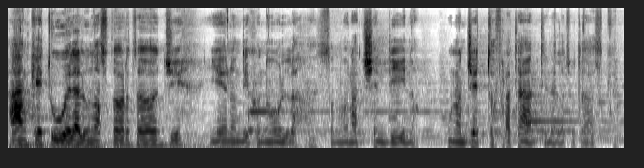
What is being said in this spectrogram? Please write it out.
Anche tu e la luna storta oggi? Io non dico nulla, sono un accendino, un oggetto fra tanti nella tua tasca.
